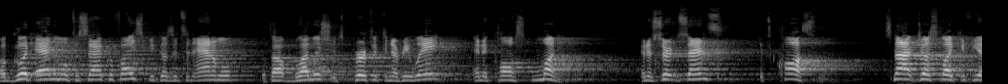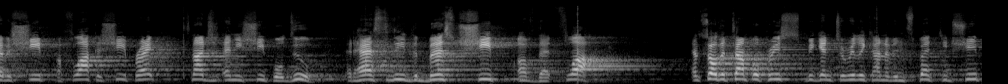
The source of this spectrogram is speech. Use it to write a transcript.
a good animal to sacrifice because it's an animal without blemish, it's perfect in every way, and it costs money. In a certain sense, it's costly. It's not just like if you have a sheep, a flock of sheep, right? It's not just any sheep will do. It has to be the best sheep of that flock. And so the temple priests begin to really kind of inspect each sheep,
